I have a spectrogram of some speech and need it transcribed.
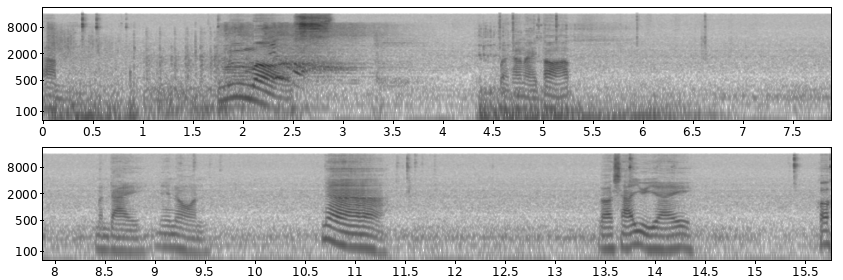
ตามลูมอสเปิดทางไหนต่อครับ บันไดแน่นอน น่ารอช้าอยู่ยเฮ้ย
